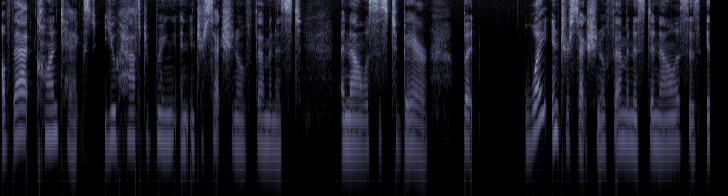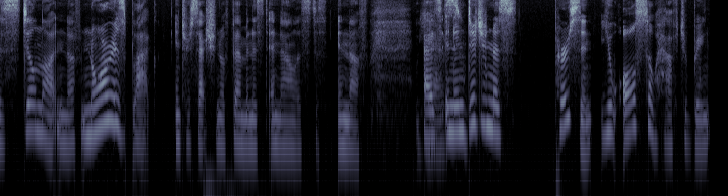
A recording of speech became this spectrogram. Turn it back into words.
of that context, you have to bring an intersectional feminist analysis to bear. But white intersectional feminist analysis is still not enough, nor is black intersectional feminist analysis enough. As an indigenous person, you also have to bring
